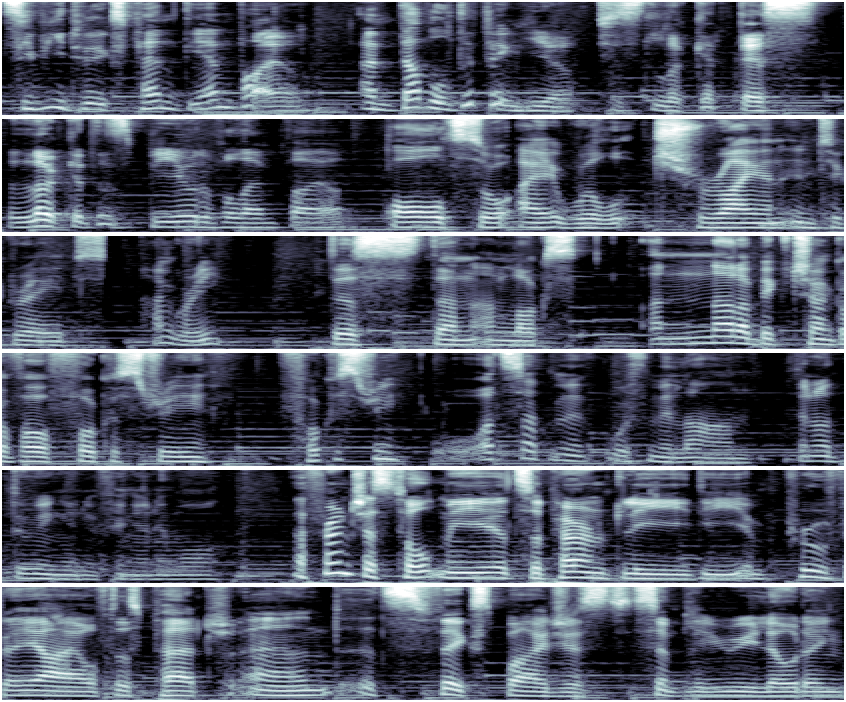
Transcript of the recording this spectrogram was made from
CP to expand the Empire. I'm double dipping here. Just look at this. Look at this beautiful Empire. Also, I will try and integrate Hungary. This then unlocks another big chunk of our focus tree. Focus tree? What's up with Milan? They're not doing anything anymore. A friend just told me it's apparently the improved AI of this patch and it's fixed by just simply reloading.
